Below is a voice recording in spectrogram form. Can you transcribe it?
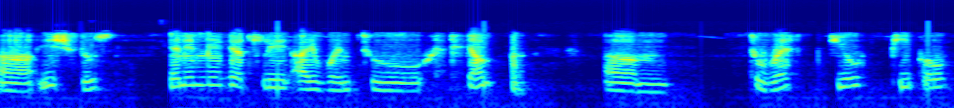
uh, issues. And immediately I went to help um, to rescue people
